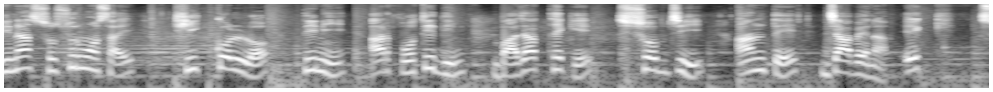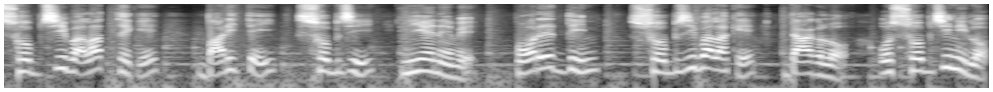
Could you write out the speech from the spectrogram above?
রিনার শ্বশুরমশাই ঠিক করল, তিনি আর প্রতিদিন বাজার থেকে সবজি আনতে যাবে না। এক সবজিওয়ালার থেকে বাড়িতেই সবজি নিয়ে নেবে। পরের দিন সবজিওয়ালাকে ডাকলো ও সবজি নিল।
